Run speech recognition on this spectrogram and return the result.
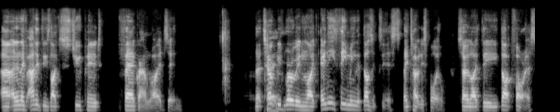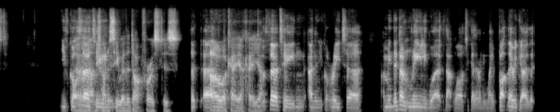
Uh, and then they've added these like stupid fairground rides in that totally ruin like any theming that does exist. They totally spoil. So like the Dark Forest, you've got Uh, thirteen. I'm trying to see where the Dark Forest is. the, uh, oh, okay, okay, You've yeah, got 13, and then you've got Rita. I mean, they don't really work that well together anyway, but there we go. That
